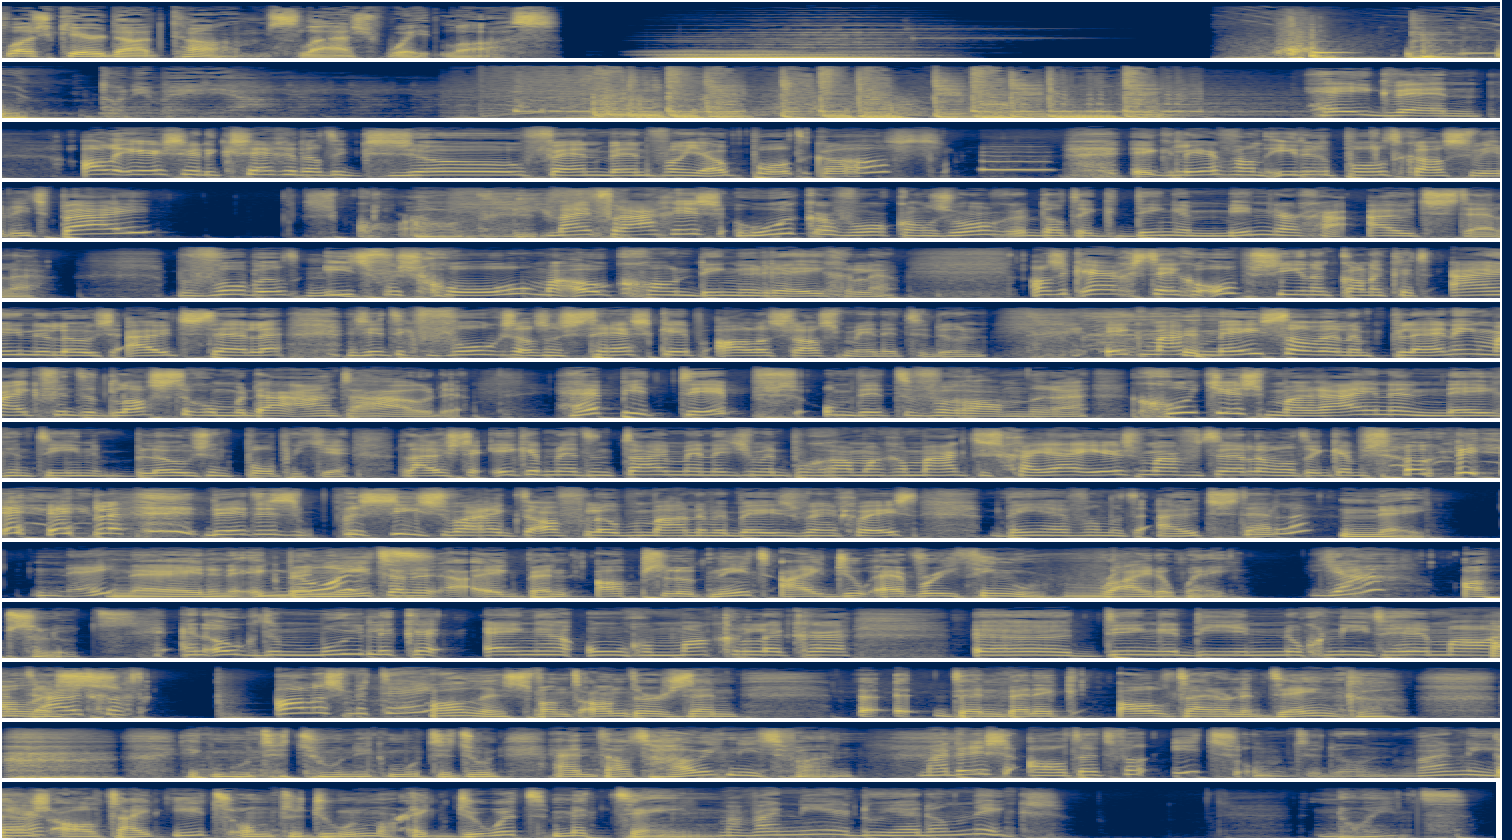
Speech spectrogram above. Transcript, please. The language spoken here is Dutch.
plushcare.com slash weight loss. Tony Media. Hey Gwen, allereerst wil ik zeggen dat ik zo fan ben van jouw podcast. Ik leer van iedere podcast weer iets bij. Score. Mijn vraag is hoe ik ervoor kan zorgen dat ik dingen minder ga uitstellen. Bijvoorbeeld iets voor school, maar ook gewoon dingen regelen. Als ik ergens tegenop zie, dan kan ik het eindeloos uitstellen. En zit ik vervolgens als een stresskip alles last minute te doen. Ik maak meestal wel een planning, maar ik vind het lastig om me daar aan te houden. Heb je tips om dit te veranderen? Groetjes Marijne, 19, blozend poppetje. Luister, ik heb net een time management programma gemaakt, dus ga jij eerst maar vertellen, want ik heb zo die hele... Dit is precies waar ik de afgelopen maanden mee bezig ben geweest. Ben jij van het uitstellen? Nee. Nee? Nee, nee, nee. Ik ben Nooit? niet het- Ik ben absoluut niet. I do everything right away. Ja? Absoluut. En ook de moeilijke, enge, ongemakkelijke eh, dingen die je nog niet helemaal Alles. hebt uitgedacht. Alles meteen? Alles. Want anders dan, eh, dan ben ik altijd aan het denken. Ik moet het doen, ik moet het doen. En dat hou ik niet van. Maar er is altijd wel iets om te doen. Wanneer? Er is altijd iets om te doen, maar ik doe het meteen. Maar wanneer doe jij dan niks? Nooit.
